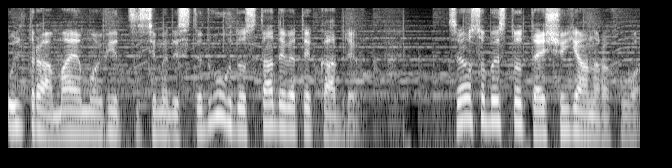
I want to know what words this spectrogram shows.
Ultra маємо від 72 до 109 кадрів. Це особисто те, що я нарахував.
